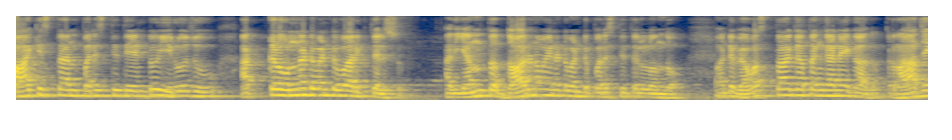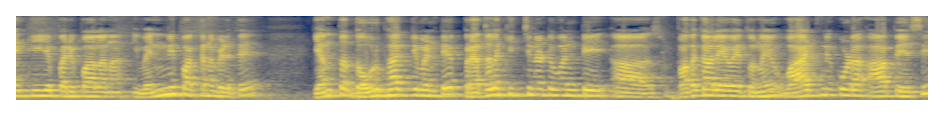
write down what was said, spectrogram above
పాకిస్తాన్ పరిస్థితి ఏంటో ఈరోజు అక్కడ ఉన్నటువంటి వారికి తెలుసు. అది ఎంత దారుణమైనటువంటి పరిస్థితుల్లో ఉందో. అంటే వ్యవస్థాగతంగానే కాదు రాజకీయ పరిపాలన ఇవన్నీ పక్కన పెడితే ఎంత దౌర్భాగ్యం అంటే ప్రజలకిచ్చినటువంటి పథకాలు ఏవైతే ఉన్నాయో వాటిని కూడా ఆపేసి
